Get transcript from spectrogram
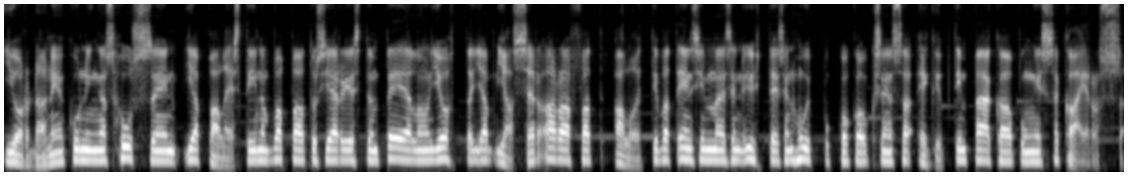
Jordanian kuningas Hussein ja Palestiinan vapautusjärjestön PLOn johtaja Yasser Arafat aloittivat ensimmäisen yhteisen huippukokouksensa Egyptin pääkaupungissa Kairossa.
